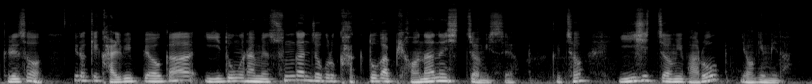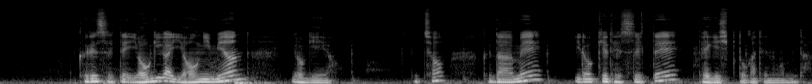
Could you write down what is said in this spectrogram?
그래서 이렇게 갈비뼈가 이동을 하면 순간적으로 각도가 변하는 시점이 있어요. 그렇죠? 이 시점이 바로 여기입니다. 그랬을 때 여기가 0이면 여기에요. 그렇죠? 그 다음에 이렇게 됐을 때 120도가 되는 겁니다.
